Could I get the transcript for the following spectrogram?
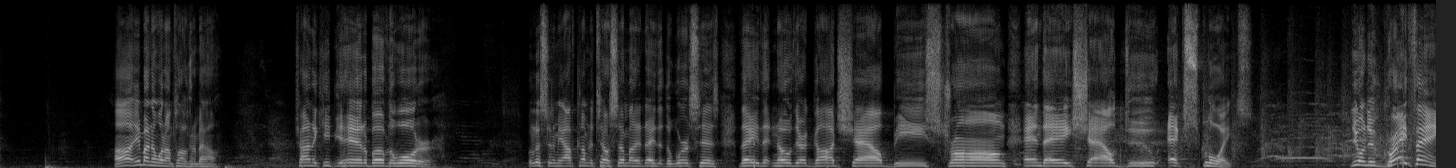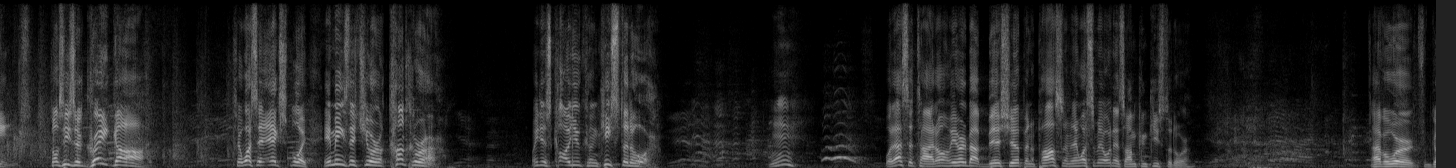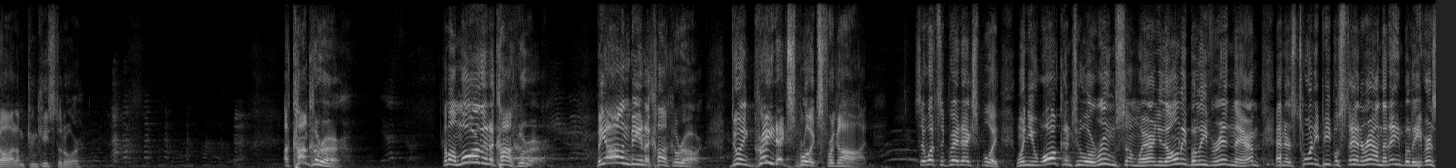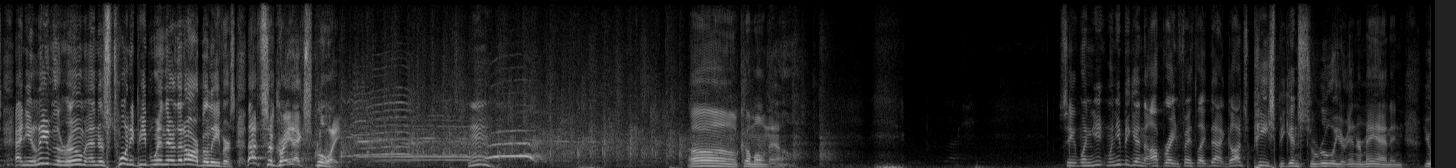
Huh? Anybody know what I'm talking about? Trying to keep your head above the water. But listen to me, I've come to tell somebody today that the word says, They that know their God shall be strong and they shall do exploits. You're going to do great things because He's a great God. So, what's an exploit? It means that you're a conqueror. We just call you conquistador. Hmm? Well, that's a title. You heard about bishop and apostle? And then what's somebody else? I'm conquistador. I have a word from God. I'm conquistador. A conqueror. Come on, more than a conqueror. Beyond being a conqueror. Doing great exploits for God. So, what's a great exploit? When you walk into a room somewhere and you're the only believer in there, and there's 20 people standing around that ain't believers, and you leave the room and there's 20 people in there that are believers. That's a great exploit. Hmm? Oh, come on now. See, when you, when you begin to operate in faith like that, God's peace begins to rule your inner man, and you,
